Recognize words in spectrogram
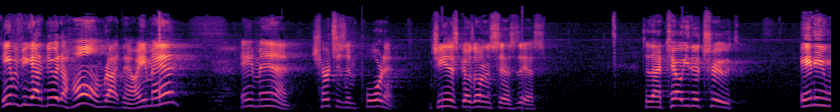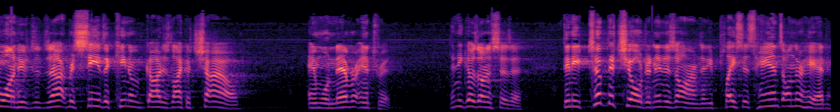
even if you got to do it at home right now. Amen? Amen. Amen. Church is important. Jesus goes on and says this. So I tell you the truth Anyone who does not receive the kingdom of God is like a child and will never enter it. Then he goes on and says this. Then he took the children in his arms and he placed his hands on their head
